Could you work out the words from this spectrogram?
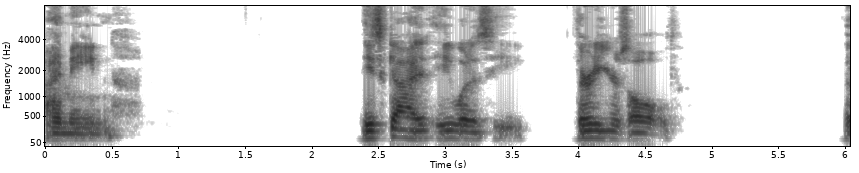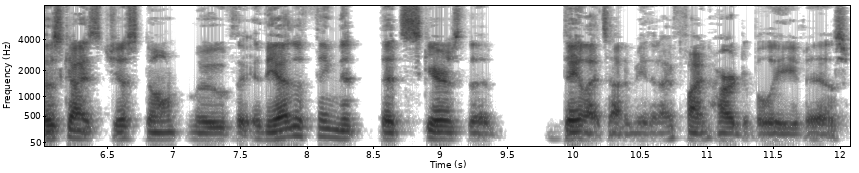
I mean, these guys, he, what is he, 30 years old? Those guys just don't move. The, the other thing that, that scares the daylights out of me that I find hard to believe is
